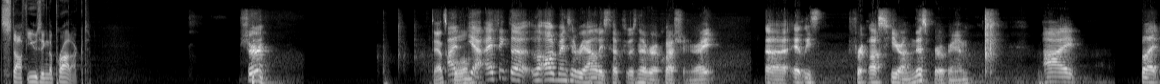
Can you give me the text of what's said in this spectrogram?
stuff using the product. Sure. That's I, cool. yeah, I think the the augmented reality stuff was never a question, right? Uh, at least for us here on this program. I, but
